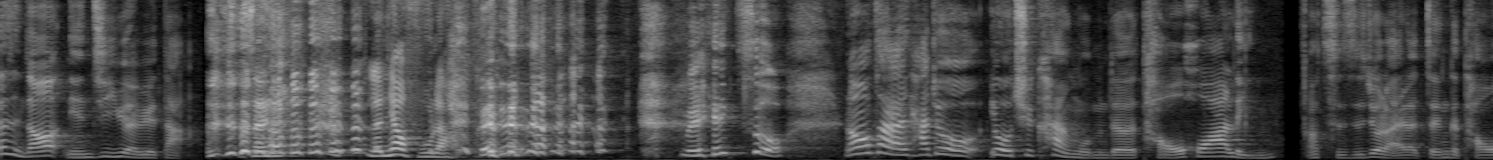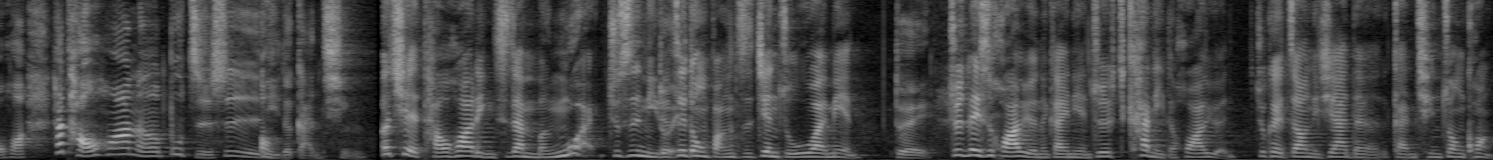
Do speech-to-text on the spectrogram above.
但是你知道，年纪越来越大，人要服老。没错。然后再来，他就又去看我们的桃花林啊，此时就来了，整个桃花。他桃花呢，不只是你的感情，哦，而且桃花林是在门外，就是你的这栋房子建筑物外面。对，就类似花园的概念，就是看你的花园，就可以知道你现在的感情状况。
